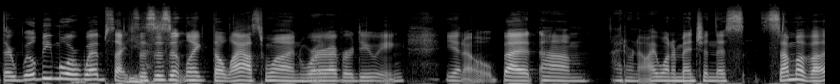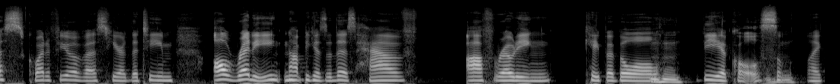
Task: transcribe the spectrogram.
there will be more websites. Yes. This isn't like the last one we're right. ever doing, you know. But um, I don't know. I want to mention this. Some of us, quite a few of us here, the team already, not because of this, have off roading capable mm-hmm. vehicles. Mm-hmm. Like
